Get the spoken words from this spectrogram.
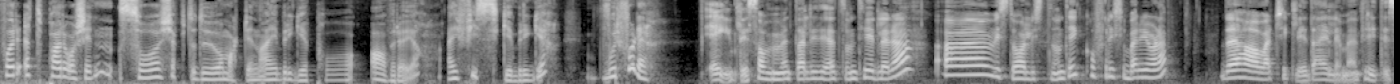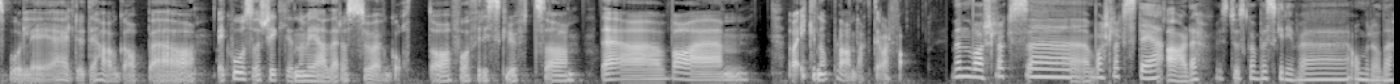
For et par år siden så kjøpte du og Martin ei brygge på Averøya, ei fiskebrygge. Hvorfor det? Egentlig samme mentalitet som tidligere. Uh, hvis du har lyst til noen ting, hvorfor ikke bare gjøre det? Det har vært skikkelig deilig med en fritidsbolig helt ute i havgapet. og Vi koser oss skikkelig når vi er der og sover godt og får frisk luft. Så det var, det var ikke noe planlagt, i hvert fall. Men hva slags, uh, hva slags sted er det, hvis du skal beskrive området?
